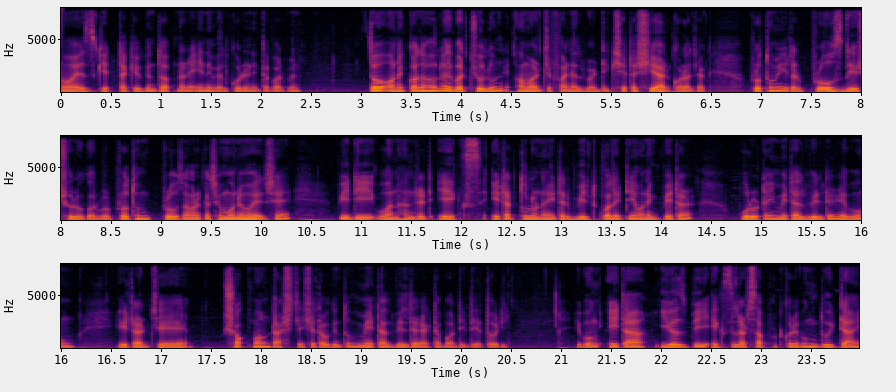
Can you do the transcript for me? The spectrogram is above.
নয়েজ গেটটাকেও কিন্তু আপনারা এনেবেল করে নিতে পারবেন। তো অনেক কথা হলো, এবার চলুন আমার যে ফাইনাল ভার্ডিক সেটা শেয়ার করা যাক। প্রথমে এটার প্রোজ দিয়ে শুরু করব। প্রথম প্রোজ আমার কাছে মনে হয়েছে পিডি ওয়ান হান্ড্রেড এক্স এটার তুলনায় এটার বিল্ড কোয়ালিটি অনেক বেটার পুরোটাই মেটাল বিল্ডের এবং এটার যে শক মাউন্ট আসছে সেটাও কিন্তু মেটাল বিল্ডের একটা বডি দিয়ে তৈরি। এবং এটা ইউএসবি এক্সেলার সাপোর্ট করে এবং দুইটাই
